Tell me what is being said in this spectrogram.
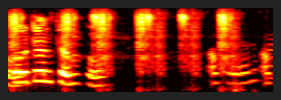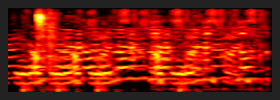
golden temple. Okay, okay, okay, okay, okay.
